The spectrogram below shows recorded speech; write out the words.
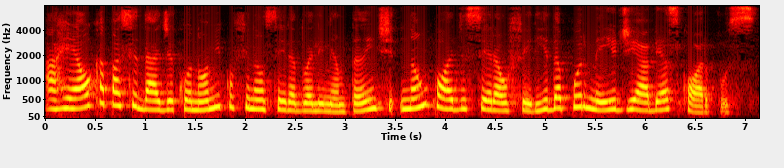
A real capacidade econômico-financeira do alimentante não pode ser auferida por meio de habeas corpus.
